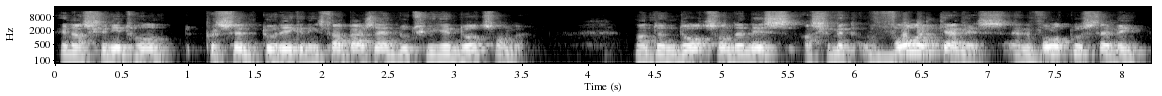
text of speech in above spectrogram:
En als je niet 100% toerekeningsvatbaar bent, doet je geen doodzonde. Want een doodzonde is als je met volle kennis en volle toestemming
